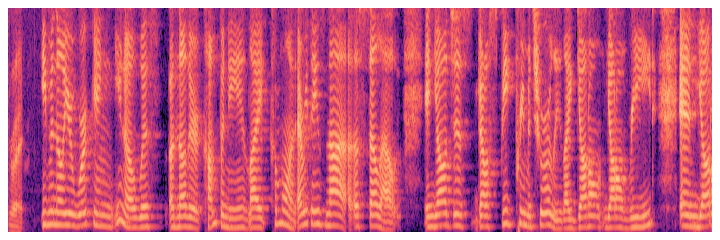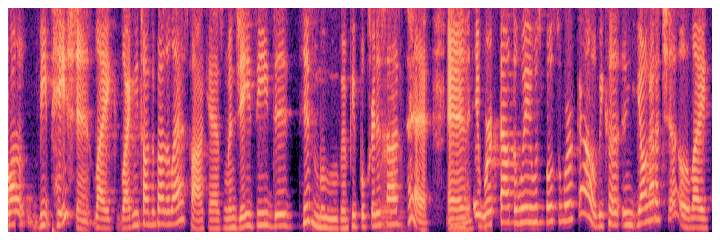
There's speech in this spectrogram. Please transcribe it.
Right. Even though you're working, you know, with another company, like, come on, everything's not a sellout. And y'all just y'all speak prematurely. Like y'all don't y'all don't read and y'all don't be patient. Like like we talked about the last podcast when Jay-Z did his move and people criticized that. And mm-hmm. it worked out the way it was supposed to work out because and y'all gotta chill. Like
